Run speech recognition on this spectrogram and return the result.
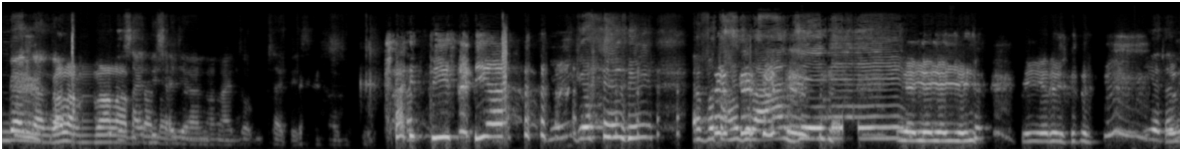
enggak, enggak, Enggak enggak. lah, enggak lah. Itu side dish aja. Enggak, enggak, itu side dish. Side dish, iya. Enggak, appetizer aja. Iya, iya, iya, iya. Iya, iya, iya. Iya, tapi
